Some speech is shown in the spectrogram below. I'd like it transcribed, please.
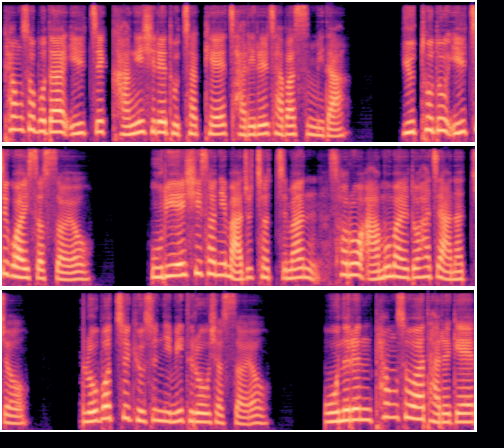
평소보다 일찍 강의실에 도착해 자리를 잡았습니다. 유토도 일찍 와 있었어요. 우리의 시선이 마주쳤지만 서로 아무 말도 하지 않았죠. 로버츠 교수님이 들어오셨어요. 오늘은 평소와 다르게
